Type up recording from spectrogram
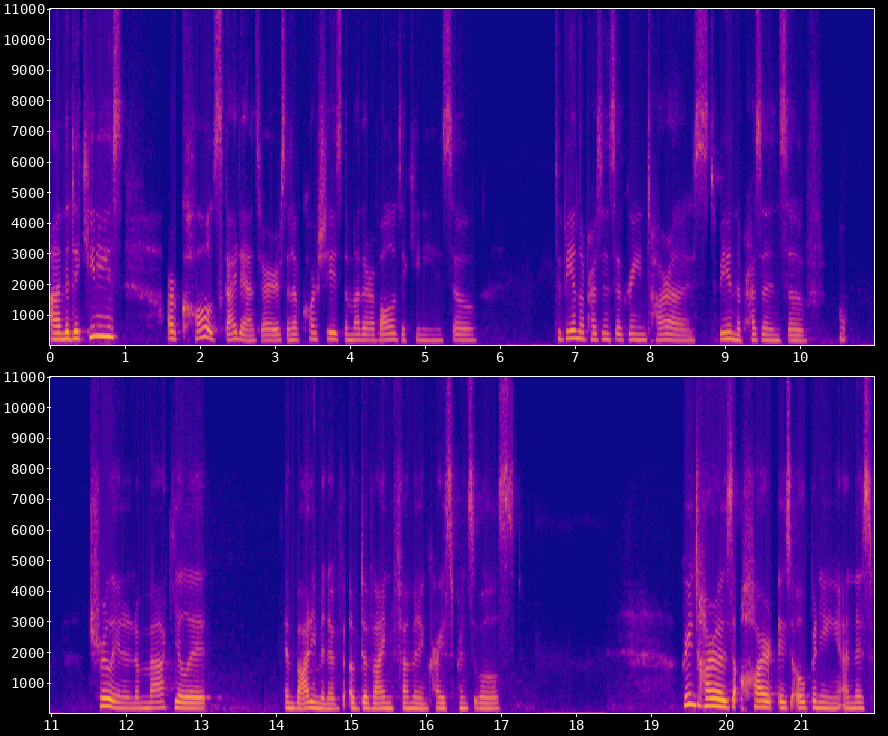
And the Dakinis are called sky dancers. And of course, she is the mother of all Dakinis. So to be in the presence of green Taras, to be in the presence of oh, truly an immaculate embodiment of, of divine feminine Christ principles. Green Tara's heart is opening, and this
